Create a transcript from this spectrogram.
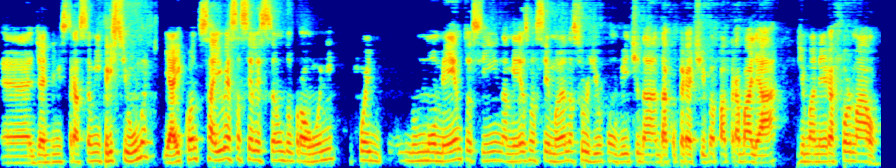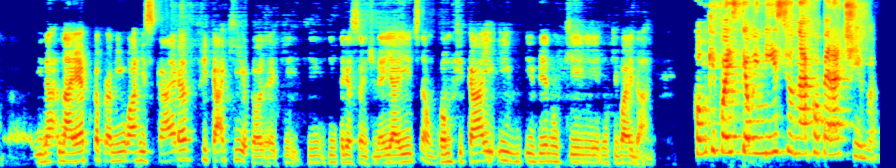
é, de administração em Criciúma. E aí, quando saiu essa seleção do ProUni, foi num momento, assim, na mesma semana, surgiu o convite da, da cooperativa para trabalhar de maneira formal. E na, na época, para mim, o arriscar era ficar aqui, olha que, que, interessante, né? E aí, disse, não, vamos ficar e, e, ver no que, no que vai dar. Como que foi esse teu início na cooperativa?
